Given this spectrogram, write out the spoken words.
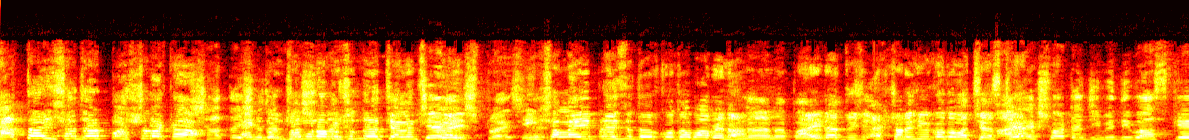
সাতাইশ হাজার পাঁচশো টাকা। একদম যমুনা। বসুন্ধরা চ্যালেঞ্জ প্রাইস। ইনশাল্লাহ এই প্রাইসে তো কোথাও পাবে না। না, না, এটা না। দুইশো একশো জিবি কত পাচ্ছি আজকে? আর একশো আঠাশ জিবি দিব আজকে।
